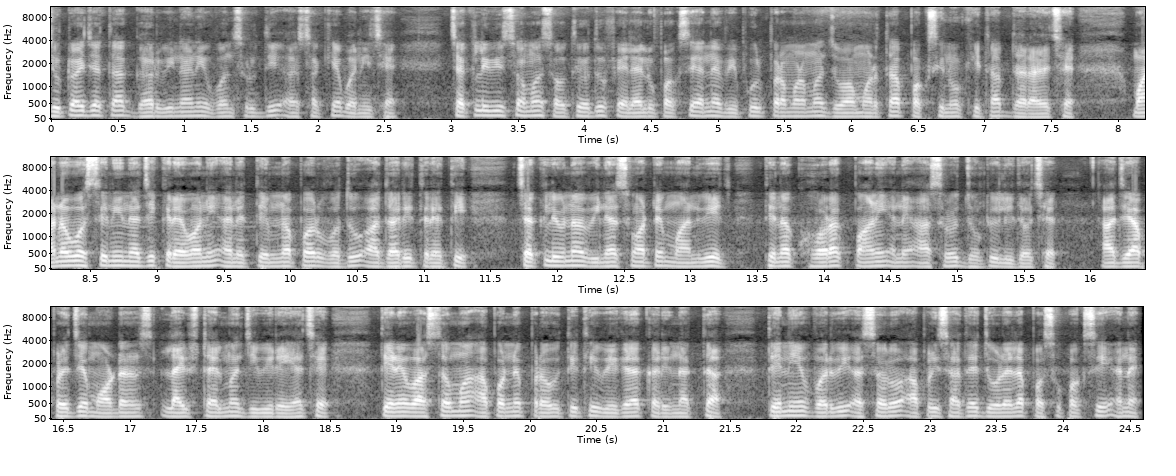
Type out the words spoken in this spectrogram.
ઝૂંટાઈ જતાં ઘર વિનાની વંશવૃદ્ધિ અશક્ય બની છે. ચકલી વિશ્વમાં સૌથી વધુ ફેલાયેલું પક્ષી અને વિપુલ પ્રમાણમાં જોવા મળતા પક્ષીનો ખિતાબ ધરાવે છે. માનવ વસ્તીની નજીક રહેવાની અને તેમના પર વધુ આધારિત રહેતી ચકલીઓના વિનાશ માટે માનવીએ જ તેના ખોરાક, પાણી અને આશરો ઝૂંટી લીધો છે. આજે આપણે જે મોડર્ન લાઈફસ્ટાઈલમાં જીવી રહ્યા છે તેણે વાસ્તવમાં આપણને પ્રવૃત્તિથી વેગળા કરી નાખતા, તેની વરવી અસરો આપણી સાથે જોડાયેલા પશુ પક્ષી અને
